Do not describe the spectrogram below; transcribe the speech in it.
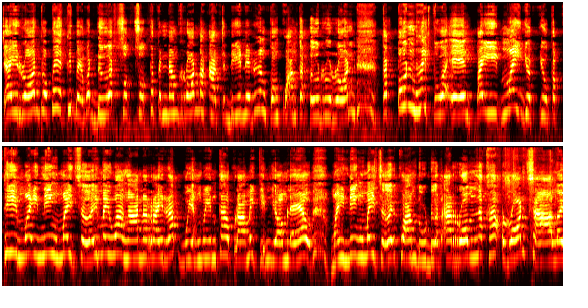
ใจร้อนประเภทที่แบบว่าเดือดสุดๆ ถ้าเป็นน้ำร้อนมาอาจจะดีในเรื่องของความกระตือรือร้น กระตุ้นให้ตัวเองไปไม่หยุดอยู่กับที่ไม่นิ่งไม่เฉยไม่ว่างานอะไรรับเวียงวีนข้าวปลาไม่กินยอมแล้ว ไม่นิ่งไม่เฉยความดูเดือดอารมณ์นะคะ ร้อนชาเลย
